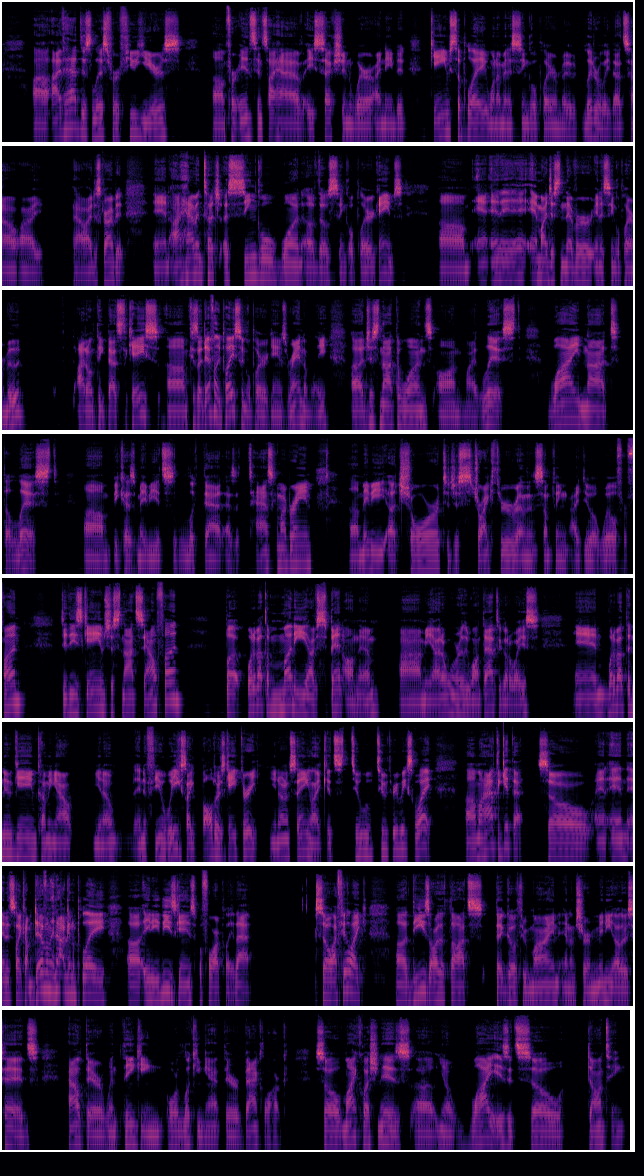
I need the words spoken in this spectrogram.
Uh, I've had this list for a few years. Um, for instance, I have a section where I named it games to play when I'm in a single player mood. Literally, that's how I how I described it. And I haven't touched a single one of those single player games. Um, and, and, and, am I just never in a single player mood? I don't think that's the case because um, I definitely play single player games randomly, uh, just not the ones on my list. Why not the list? Um, because maybe it's looked at as a task in my brain, uh, maybe a chore to just strike through rather than something I do at will for fun do these games just not sound fun? But what about the money I've spent on them? Uh, I mean, I don't really want that to go to waste. And what about the new game coming out, you know, in a few weeks, like Baldur's Gate 3? You know what I'm saying? Like it's two, two, three weeks away. Um, I have to get that. So, and, and, and it's like, I'm definitely not going to play uh, any of these games before I play that. So I feel like uh, these are the thoughts that go through mine and I'm sure many others' heads out there when thinking or looking at their backlog. So my question is, uh, you know, why is it so daunting?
